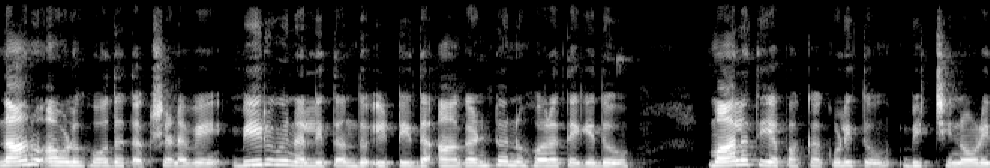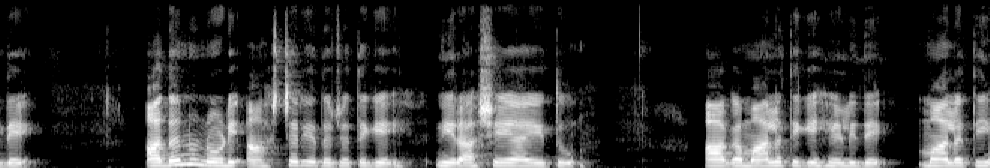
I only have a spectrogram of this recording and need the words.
ನಾನು ಅವಳು ಹೋದ ತಕ್ಷಣವೇ ಬೀರುವಿನಲ್ಲಿ ತಂದು ಇಟ್ಟಿದ್ದ ಆ ಗಂಟನ್ನು ಹೊರತೆಗೆದು ಮಾಲತಿಯ ಪಕ್ಕ ಕುಳಿತು ಬಿಚ್ಚಿ ನೋಡಿದೆ. ಅದನ್ನು ನೋಡಿ ಆಶ್ಚರ್ಯದ ಜೊತೆಗೆ ನಿರಾಶೆಯಾಯಿತು. ಆಗ ಮಾಲತಿಗೆ ಹೇಳಿದೆ, ಮಾಲತಿ,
